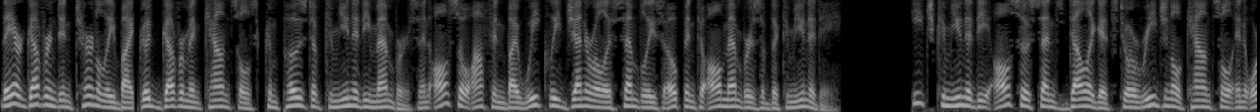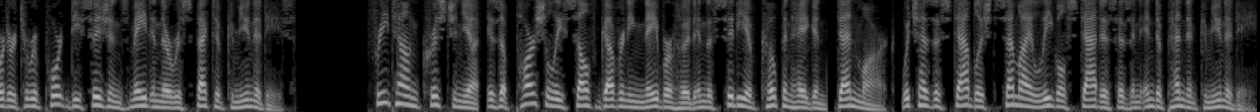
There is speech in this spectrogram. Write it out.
They are governed internally by good government councils composed of community members and also often by weekly general assemblies open to all members of the community. Each community also sends delegates to a regional council in order to report decisions made in their respective communities. Freetown Christiania, is a partially self-governing neighbourhood in the city of Copenhagen, Denmark, which has established semi-legal status as an independent community.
